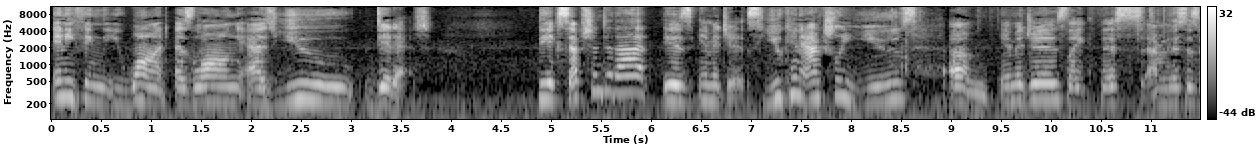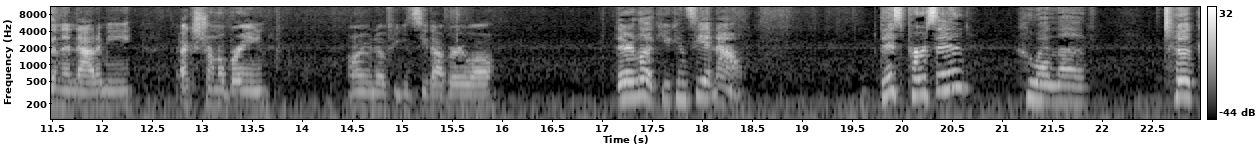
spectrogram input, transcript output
anything that you want as long as you did it. The exception to that is images. You can actually use um, images like this. I mean, this is an anatomy external brain. I don't even know if you can see that very well. There, look, you can see it now. This person, who I love, took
